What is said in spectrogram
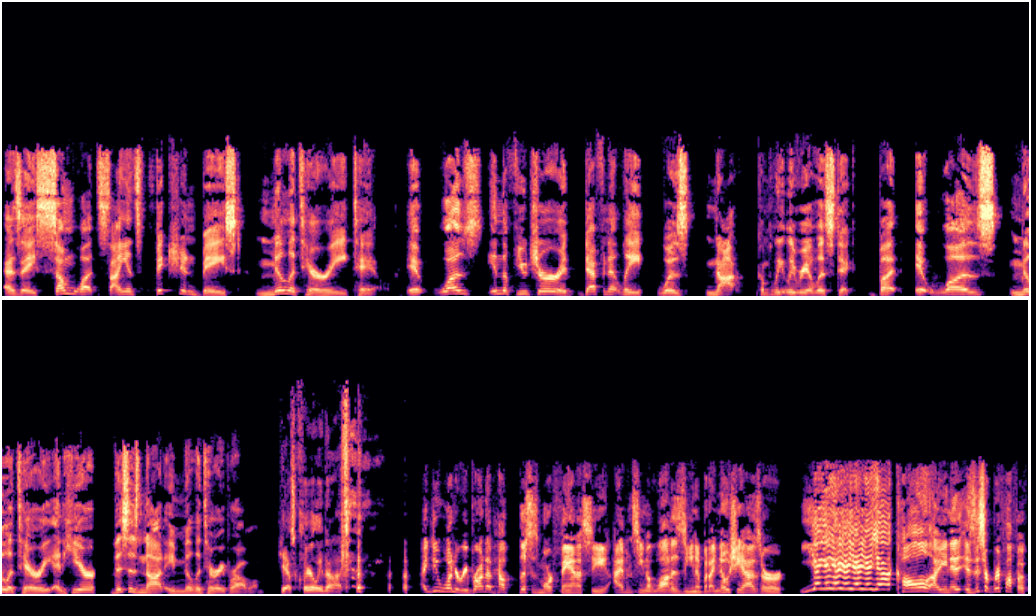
as a somewhat science fiction based military tale. It was in the future. It definitely was not completely realistic, but it was military. And here, this is not a military problem. Yes, clearly not. I do wonder, we brought up how this is more fantasy. I haven't seen a lot of Xena, but I know she has her yeah, yeah, yeah, yeah, yeah, yeah, yeah call. I mean, is this a riff off of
